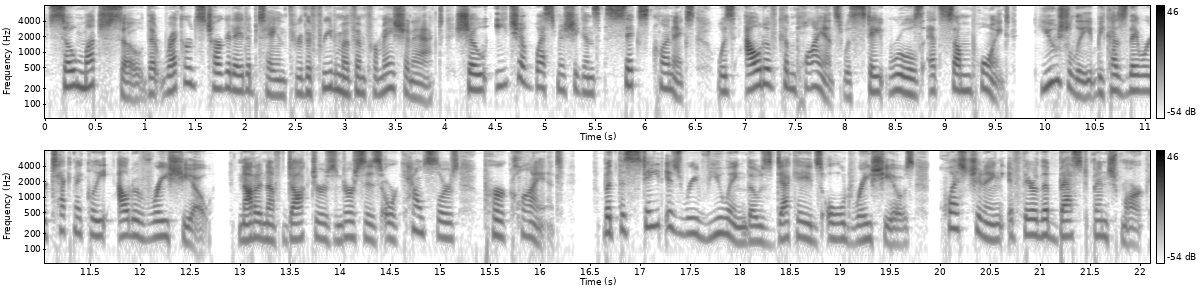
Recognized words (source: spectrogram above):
so much so that records Target 8 obtained through the Freedom of Information Act show each of West Michigan's six clinics was out of compliance with state rules at some point, usually because they were technically out of ratio, not enough doctors, nurses, or counselors per client. But the state is reviewing those decades old ratios, questioning if they're the best benchmark.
